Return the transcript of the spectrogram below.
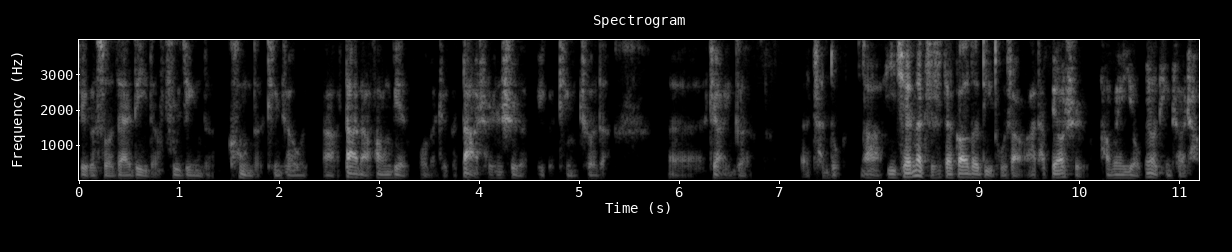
这个所在地的附近的空的停车位啊，大大方便我们这个大城市的一个停车的呃这样一个呃程度啊。以前呢只是在高德地图上啊，它标识旁边有没有停车场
